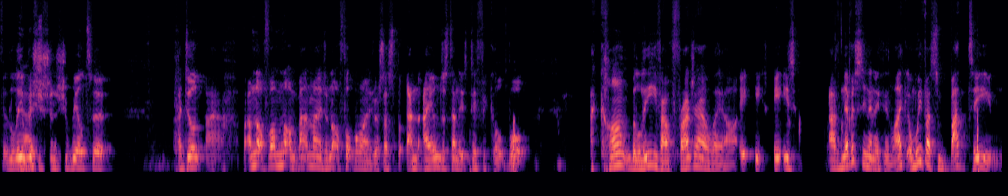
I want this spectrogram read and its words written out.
The league no, should, should be able to. I don't. I, am not. I'm not a manager. I'm not a football manager. So I, and I understand it's difficult, but I can't believe how fragile they are. It, it, it is I've never seen anything like it. And we've had some bad teams,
